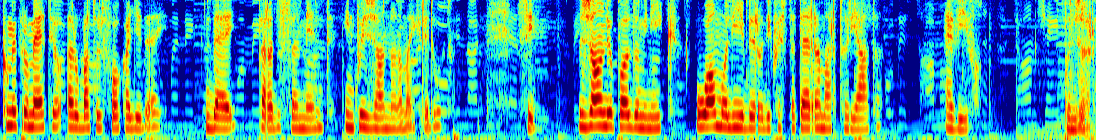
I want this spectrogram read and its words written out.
Come Prometeo ha rubato il fuoco agli dei. Dei, paradossalmente, in cui Jean non ha mai creduto. Sì, Jean-Léopold Dominique, uomo libero di questa terra martoriata, è vivo. Buongiorno.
